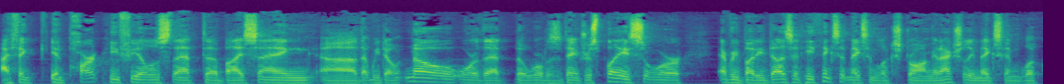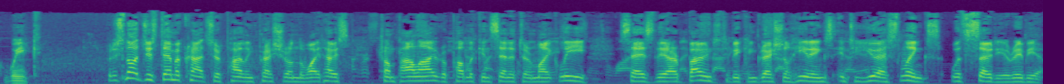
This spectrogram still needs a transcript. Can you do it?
I think in part he feels that uh, by saying uh, that we don't know or that the world is a dangerous place or everybody does it, he thinks it makes him look strong. It actually makes him look weak. But it's not just Democrats who are piling pressure on the White House. Trump ally, Republican Senator Mike Lee, says there are bound to be congressional hearings into U.S. links with Saudi Arabia.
